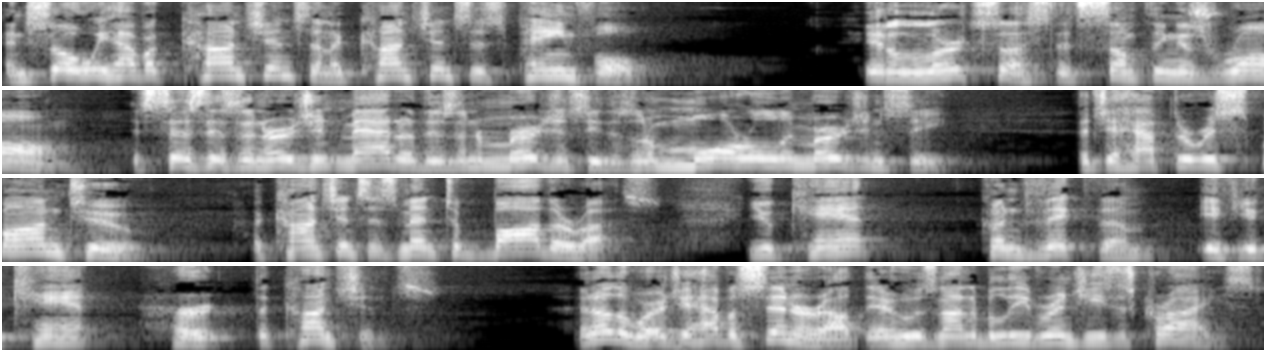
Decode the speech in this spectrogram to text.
And so we have a conscience, and a conscience is painful. It alerts us that something is wrong. It says there's an urgent matter, there's an emergency, there's a moral emergency that you have to respond to. A conscience is meant to bother us. You can't convict them if you can't hurt the conscience. In other words, you have a sinner out there who's not a believer in Jesus Christ.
